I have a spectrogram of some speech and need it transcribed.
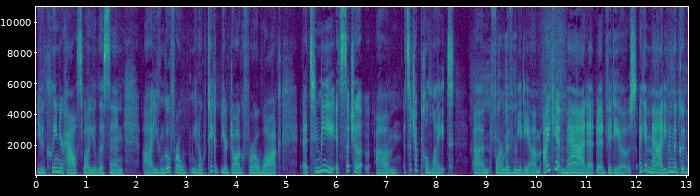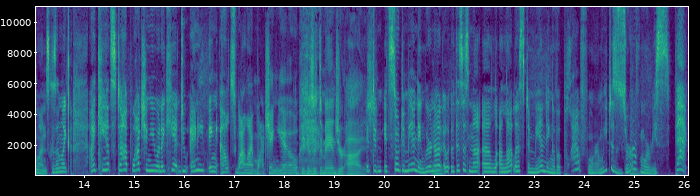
You can clean your house while you listen. Uh, you can go for a you know take your dog for a walk. Uh, to me, it's such a um, it's such a polite um, form of medium. I get mad at, at videos. I get mad, even the good ones, because I'm like, I can't stop watching you and I can't do anything else while I'm watching you. Because it demands your eyes. It de- it's so demanding. We're not, this is not a, a, lot less demanding of a platform. We deserve more respect.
